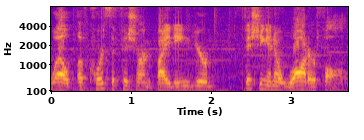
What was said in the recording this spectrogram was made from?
well, of course the fish aren't biting. You're fishing in a waterfall.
